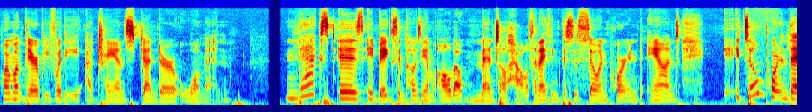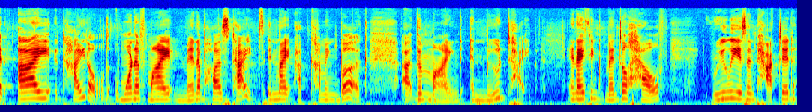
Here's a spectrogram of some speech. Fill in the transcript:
hormone therapy for the uh, transgender woman. Next is a big symposium all about mental health, and I think this is so important. And it's so important that I titled one of my menopause types in my upcoming book, uh, The Mind and Mood Type. And I think mental health really is impacted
